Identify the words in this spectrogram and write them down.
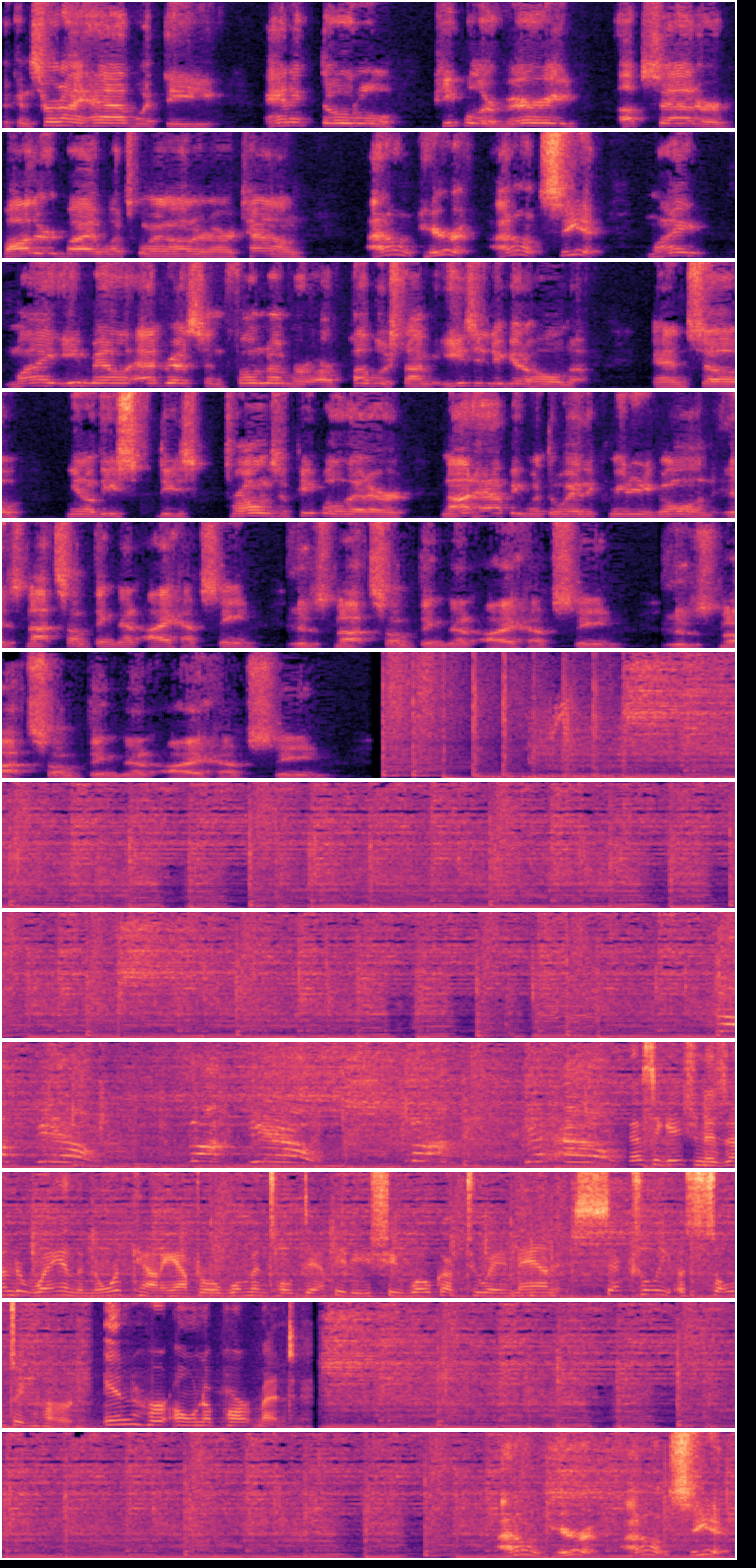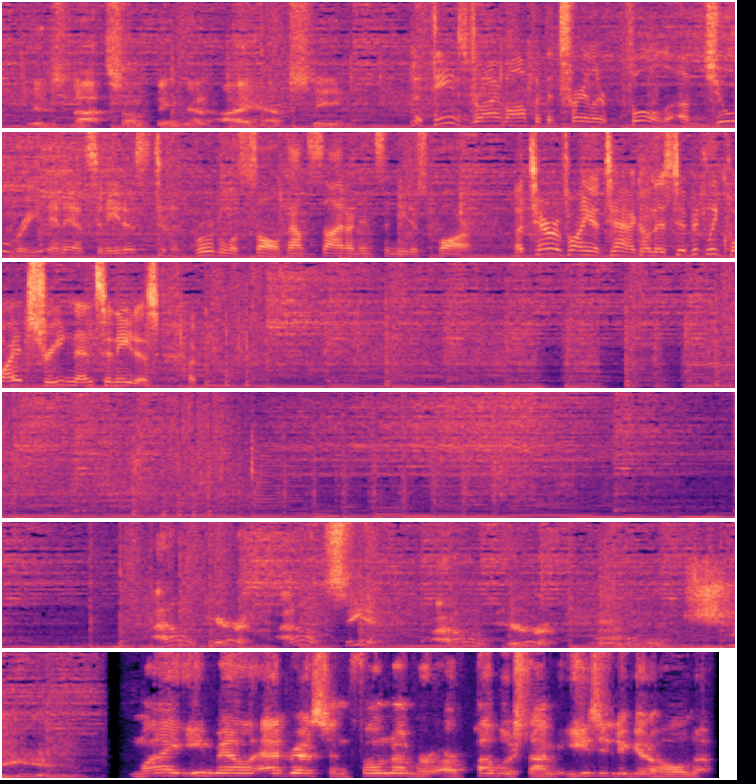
The concern I have with the anecdotal people are very upset or bothered by what's going on in our town. I don't hear it. I don't see it. My my email address and phone number are published. I'm easy to get a hold of. And so, you know, these these throngs of people that are not happy with the way the community going is not something that I have seen. Is not something that I have seen. Is not something that I have seen. You! Fuck you! Fuck you! Investigation is underway in the North County after a woman told deputies she woke up to a man sexually assaulting her in her own apartment. I don't hear it. I don't see it. it. Is not something that I have seen. The thieves drive off with a trailer full of jewelry in Encinitas. To a brutal assault outside an Encinitas bar. A terrifying attack on this typically quiet street in Encinitas. A- I don't hear it. I don't see it. I don't hear it. I it. My email address and phone number are published. I'm easy to get a hold of.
